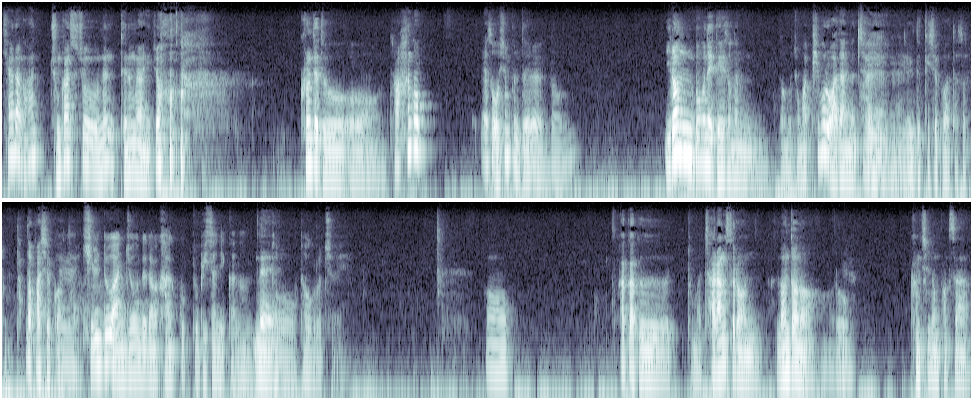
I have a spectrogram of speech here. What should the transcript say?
캐나다가 한 중간 수준은 되는 모양이죠. 그런데도 어, 참 한국에서 오신 분들 또 이런 부분에 대해서는 너무 정말 피부로 와닿는 차이를 네, 느끼실 것 같아서 좀 답답하실 것 같아요. 길도 안 좋은데다가 가격도 비싸니까는 네. 더, 더 그렇죠. 예. 어, 아까 그 정말 자랑스러운 런던어로 네. 강칠용 박사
